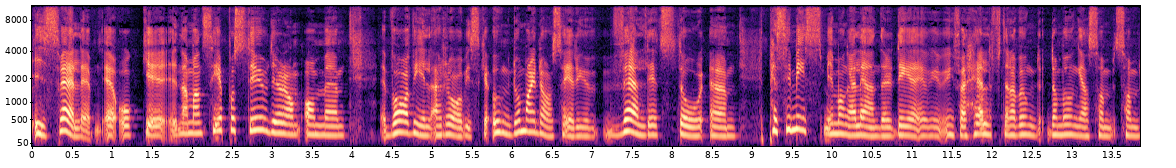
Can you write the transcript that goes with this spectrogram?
Israel. Eh, och eh, när man ser på studier om, om eh, vad vill arabiska ungdomar idag så är det ju väldigt stor eh, pessimism i många länder. Det är ungefär hälften av de unga som, som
